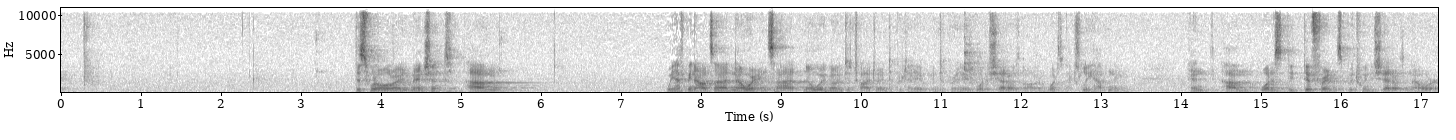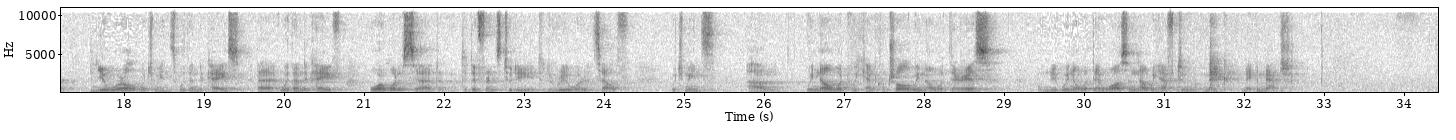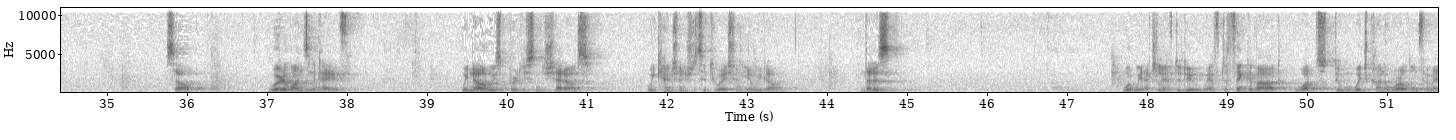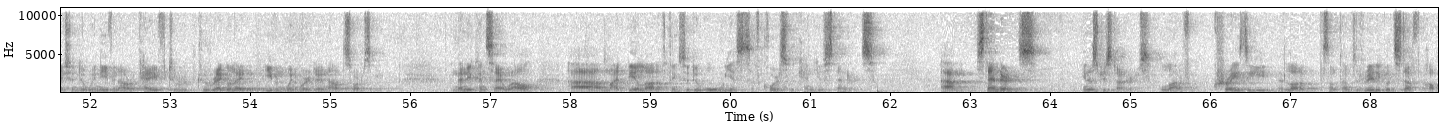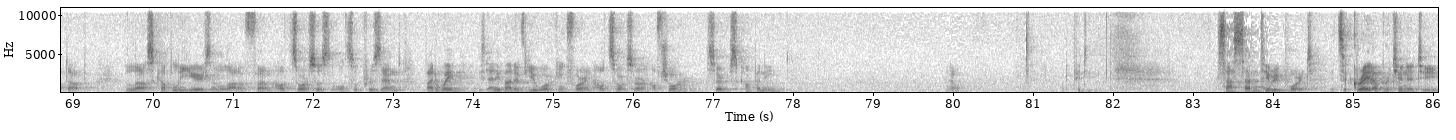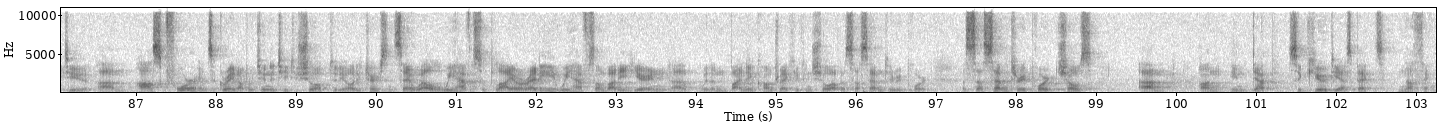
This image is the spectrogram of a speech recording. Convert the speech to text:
This were already mentioned. Um, we have been outside, now we're inside, now we're going to try to interpret, interpret what the shadows are, what's actually happening. And um, what is the difference between the shadows in our new world, which means within the case, uh, within the cave, or what is uh, the, difference to the, to the real world itself, which means um, we know what we can control, we know what there is, we know what there was, and now we have to make, make a match. So we're the ones in the cave. We know who's producing the shadows. We can change the situation. Here we go. And that is what we actually have to do. We have to think about what do, which kind of world information do we need in our cave to, to regulate it, even when we're doing outsourcing. And then you can say, well, uh, might be a lot of things to do. Oh, yes, of course, we can use standards. Um, standards industry standards. A lot of crazy, a lot of sometimes really good stuff popped up the last couple of years, and a lot of um, outsourcers also present. By the way, is anybody of you working for an outsourcer or an offshore service company? No. What a pity. SAS 70 report. It's a great opportunity to um, ask for. It's a great opportunity to show up to the auditors and say, well, we have a supplier already. We have somebody here in, uh, with a binding contract. You can show up a SAS 70 report. A SAS 70 report shows um, on in-depth security aspects nothing.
